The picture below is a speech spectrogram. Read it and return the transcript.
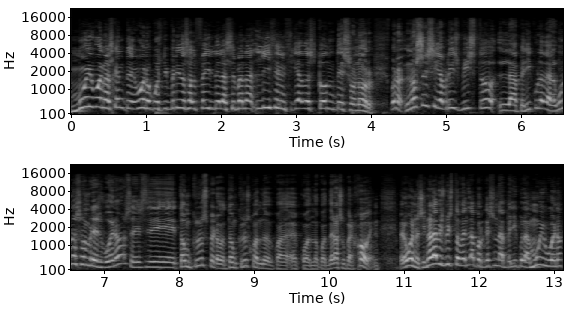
Muy buenas gente, bueno pues bienvenidos al fail de la semana licenciados con deshonor. Bueno, no sé si habréis visto la película de Algunos Hombres Buenos, es de Tom Cruise, pero Tom Cruise cuando, cuando, cuando era súper joven Pero bueno, si no la habéis visto, vedla porque es una película muy bueno,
